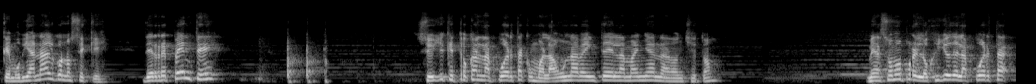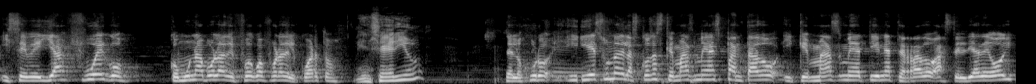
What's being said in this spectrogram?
que movían algo, no sé qué. De repente, se oye que tocan la puerta como a la 1.20 de la mañana, don Cheto. Me asomo por el ojillo de la puerta y se veía fuego, como una bola de fuego afuera del cuarto. ¿En serio? Te lo juro. Y es una de las cosas que más me ha espantado y que más me tiene aterrado hasta el día de hoy.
